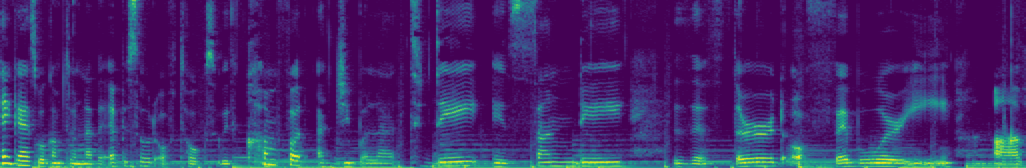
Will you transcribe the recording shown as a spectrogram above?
Hey guys, welcome to another episode of Talks with Comfort Ajibola. Today is Sunday, the 3rd of February of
